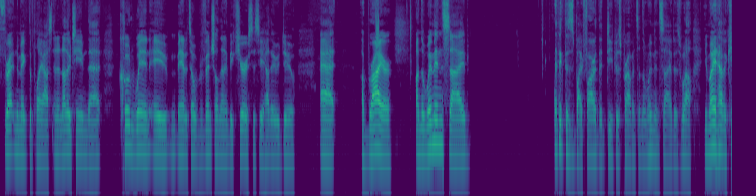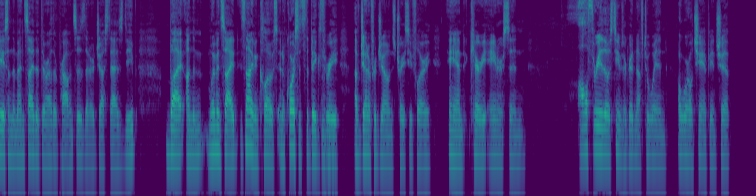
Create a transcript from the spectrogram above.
threaten to make the playoffs, and another team that could win a Manitoba provincial. And then I'd be curious to see how they would do at a Brier. On the women's side, I think this is by far the deepest province on the women's side as well. You might have a case on the men's side that there are other provinces that are just as deep, but on the women's side, it's not even close. And of course, it's the big Mhm. 3 of Jennifer Jones, Tracy Fleury, and Kerri Einarson. All three of those teams are good enough to win a world championship,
